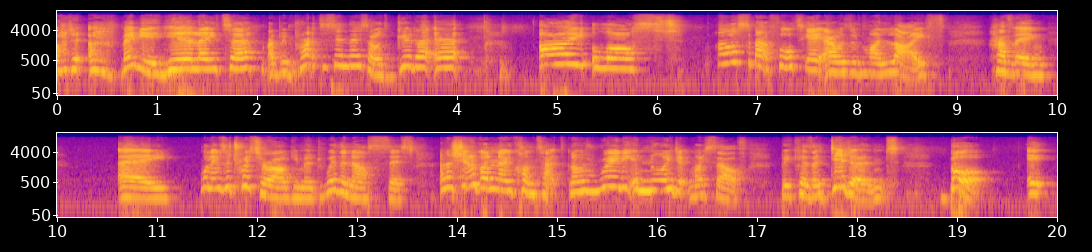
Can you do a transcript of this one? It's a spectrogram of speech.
uh, maybe a year later, I'd been practicing this. I was good at it. I lost, I lost about 48 hours of my life having a well it was a twitter argument with a narcissist and i should have got no contact. And i was really annoyed at myself because i didn't but it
